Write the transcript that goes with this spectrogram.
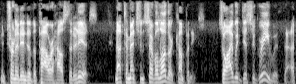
and turn it into the powerhouse that it is. Not to mention several other companies. So I would disagree with that.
